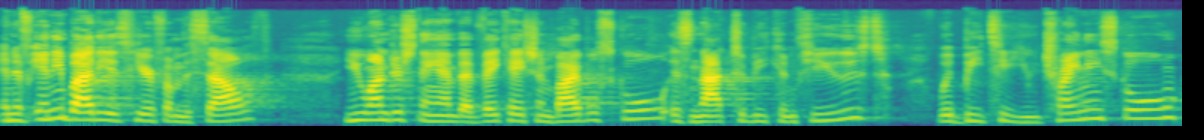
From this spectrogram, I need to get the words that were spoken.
And if anybody is here from the South, you understand that Vacation Bible School is not to be confused with BTU Training School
